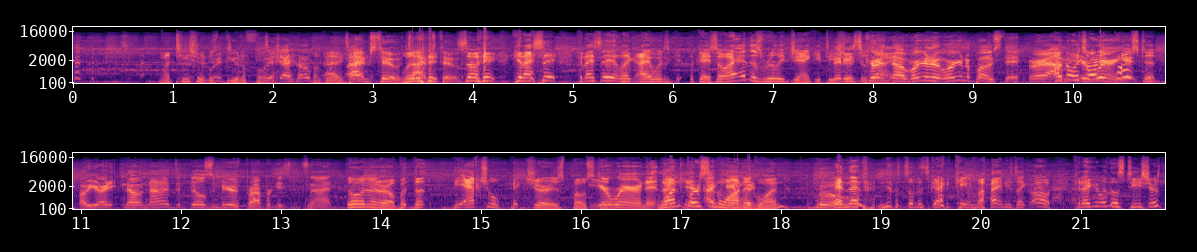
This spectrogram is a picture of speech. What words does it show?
My T-shirt is Which- beautiful. Which I hope. Okay. Times two. Literally- Times two. So hey, can I say? Can I say like I was? Okay, so I had this really janky T-shirt design. current. No, we're gonna we're gonna post it. Or, Oh, um, no, it's you're already posted. It. Oh, you already? No, none of the Bills and Beers properties. It's not. No, no, no, no. But the the actual picture is posted. You're wearing it, One person wanted one, And then so this guy came by and he's like, "Oh, can I get one of those T-shirts?"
